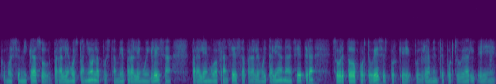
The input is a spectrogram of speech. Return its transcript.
como es en mi caso, para lengua española, pues también para lengua inglesa, para lengua francesa, para lengua italiana, etcétera, sobre todo portugueses, porque pues realmente Portugal eh,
